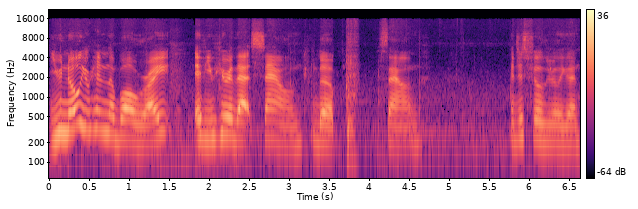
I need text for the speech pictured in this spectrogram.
You know you're hitting the ball right if you hear that sound, the sound. It just feels really good.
